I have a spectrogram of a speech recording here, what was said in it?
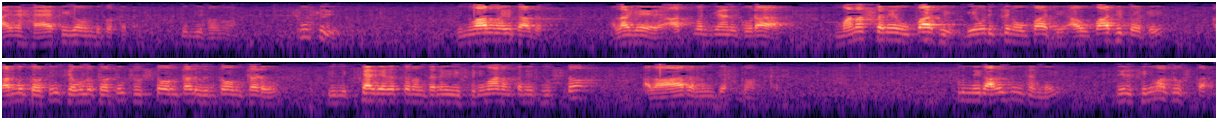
ఆయన హ్యాపీగా ఉండిపోతాడు. పూర్తి ఇన్వాల్వ్ అయి కాదు. అలాగే ఆత్మజ్ఞాని కూడా మనస్సు అనే ఉపాధి దేవుడిచ్చిన ఉపాధి ఆ ఉపాధితోటి కన్నుతోటి చెవులతోటి చూస్తూ ఉంటాడు వింటూ ఉంటాడు. ఈ మిథ్యా జగత్తునంతని ఈ సినిమానంతని చూస్తూ అలా రమించేస్తూ ఉంటాడు. ఇప్పుడు మీరు ఆలోచించండి మీరు సినిమా చూస్తారు.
